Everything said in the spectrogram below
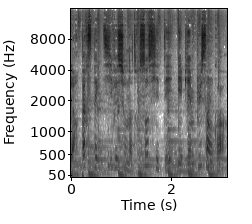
leurs perspectives sur notre société et bien plus encore.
